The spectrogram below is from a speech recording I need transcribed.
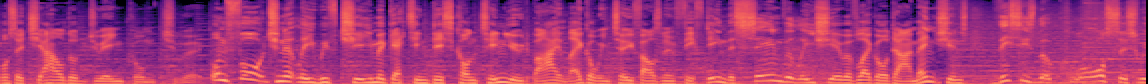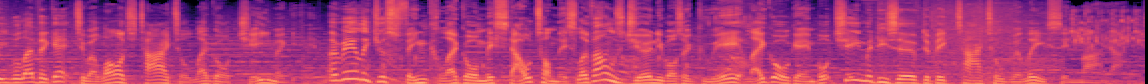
was a childhood dream come true. Unfortunately, with Chima getting discontinued by LEGO in 2015, the same release year of LEGO Dimensions, this is the closest we will ever get to a large title LEGO Chima game. I really just think LEGO missed out on this. Laval's Journey was a great LEGO game, but Chima deserved a big title release in my eyes.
